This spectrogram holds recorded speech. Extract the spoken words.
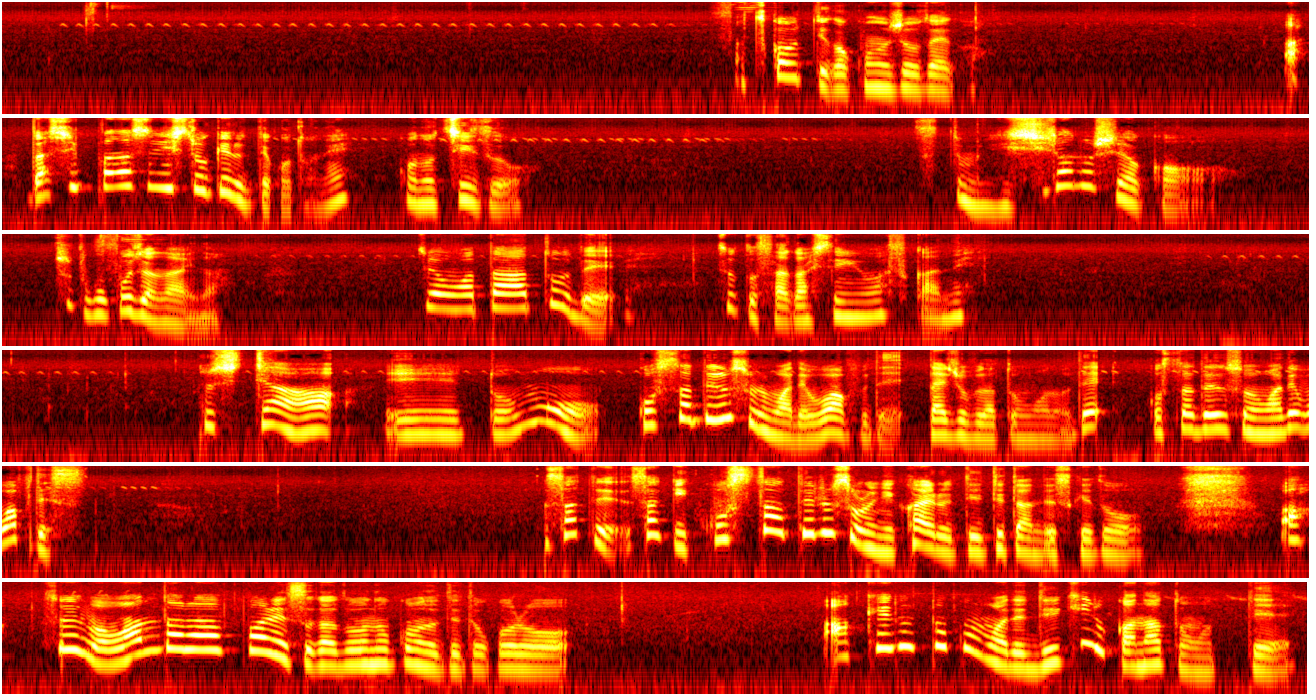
あ使うっていうかこの状態か。あ出しっぱなしにしとけるってことね。この地図を。つっても西良野市やかちょっとここじゃないなじゃあまた後でちょっと探してみますかねよし、じゃあ、えっ、ー、と、もう、コスタデルソルまでワープで大丈夫だと思うので、コスタデルソルまでワープです。さて、さっきコスタデルソルに帰るって言ってたんですけど、あ、そういえばワンダラーパレスがどうのこうのってところ、開けるとこまでできるかなと思って、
